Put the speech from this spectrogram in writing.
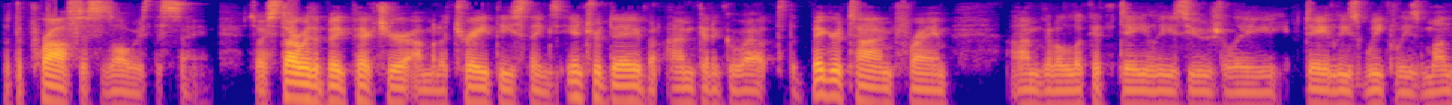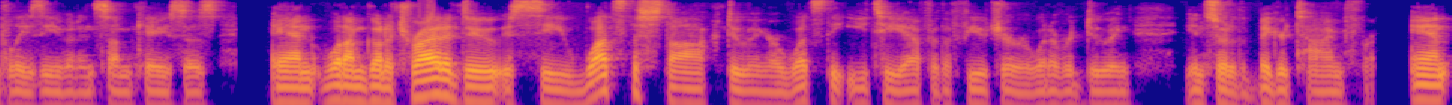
but the process is always the same. So I start with a big picture. I'm going to trade these things intraday, but I'm going to go out to the bigger time frame. I'm going to look at dailies usually, dailies, weeklies, monthlies, even in some cases. And what I'm going to try to do is see what's the stock doing or what's the ETF or the future or whatever doing in sort of the bigger time frame. And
